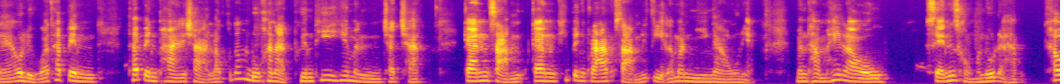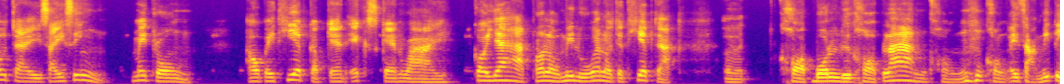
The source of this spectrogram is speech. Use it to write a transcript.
แล้ว หรือว่าถ้าเป็นถ้าเป็น pie chart เราก็ต้องดูขนาดพื้นที่ให้มันชัดๆ การสามการที่เป็นกราฟสามมิติแล้วมันมีเงาเนี่ย มันทำให้เราเซนส์ของมนุษย์อะครับ เข้าใจไซซิ่งไม่ตรง เอาไปเทียบกับแกน x แกน y ก็ยาก เพราะเราไม่รู้ว่าเราจะเทียบจากเออขอบบนหรือขอบล่างของของไอ้สามมิติ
